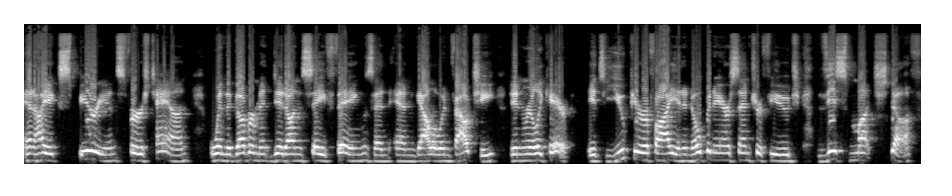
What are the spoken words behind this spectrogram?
and I experienced firsthand when the government did unsafe things and, and Gallo and Fauci didn't really care. It's you purify in an open air centrifuge this much stuff,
